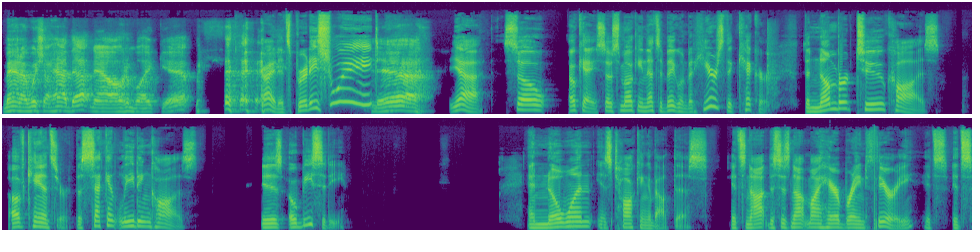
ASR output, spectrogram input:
man, I wish I had that now. And I'm like, yep. Right. It's pretty sweet. Yeah. Yeah. So, okay. So, smoking, that's a big one. But here's the kicker the number two cause of cancer, the second leading cause, is obesity. And no hmm. one is talking about this. It's not, this is not my harebrained theory. It's, it's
